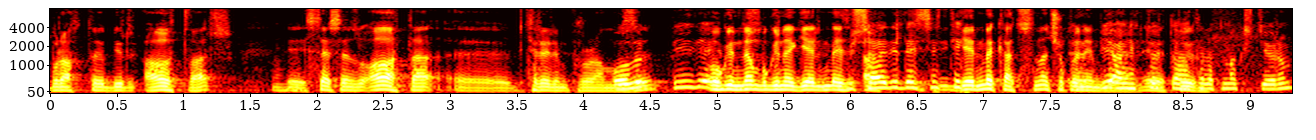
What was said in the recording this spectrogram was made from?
bıraktığı bir ağıt var. E, isterseniz o ağıtla e, bitirelim programımızı. Olur. Bir de O günden bugüne gelme, müsaade ederseniz tek- gelmek açısından çok önemli. Bir yani. anekdot Evet, daha buyurun. hatırlatmak istiyorum.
